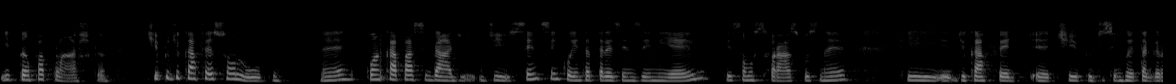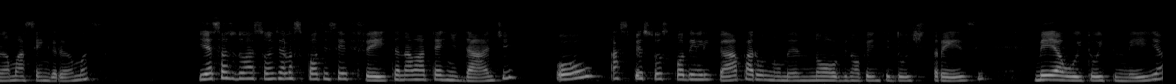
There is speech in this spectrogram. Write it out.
e tampa plástica, tipo de café solúvel, né, com a capacidade de 150 a 300 ml, que são os frascos, né, que, de café é, tipo de 50 gramas a 100 gramas, e essas doações elas podem ser feitas na maternidade ou as pessoas podem ligar para o número 992 13 6886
